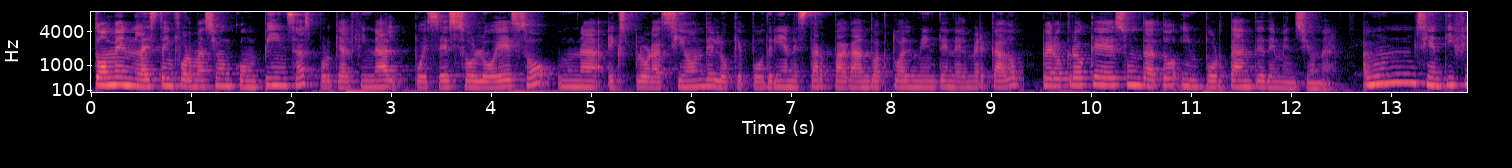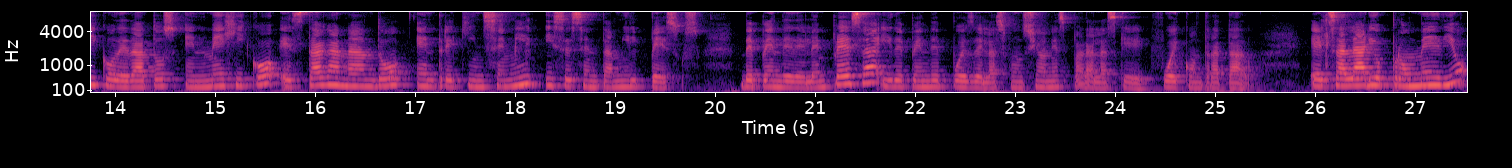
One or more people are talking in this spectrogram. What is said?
Tomen esta información con pinzas porque al final pues es solo eso, una exploración de lo que podrían estar pagando actualmente en el mercado, pero creo que es un dato importante de mencionar. Científico de datos en México está ganando entre 15 mil y 60 mil pesos. Depende de la empresa y depende pues de las funciones para las que fue contratado. El salario promedio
